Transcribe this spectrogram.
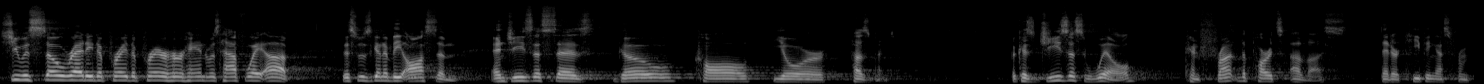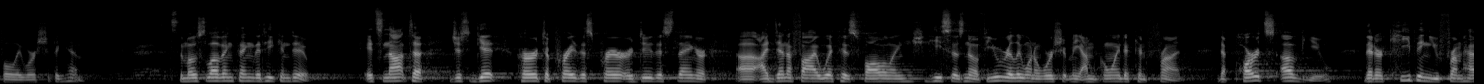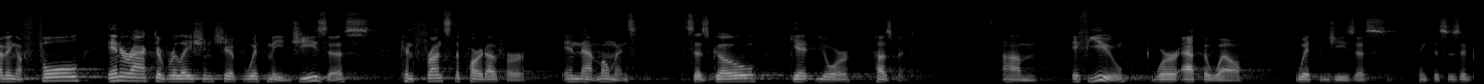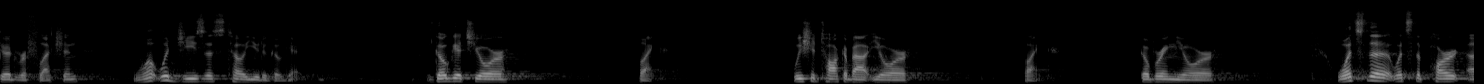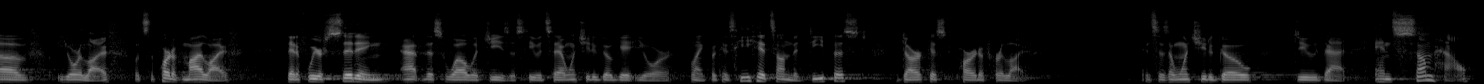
She was so ready to pray the prayer, her hand was halfway up. This was going to be awesome. And Jesus says, Go call your husband. Because Jesus will confront the parts of us that are keeping us from fully worshiping Him. It's the most loving thing that He can do. It's not to just get her to pray this prayer or do this thing or uh, identify with his following. He says, No, if you really want to worship me, I'm going to confront the parts of you that are keeping you from having a full interactive relationship with me. Jesus confronts the part of her in that moment. Says, Go get your husband. Um, if you were at the well with Jesus, I think this is a good reflection. What would Jesus tell you to go get? Go get your blank. We should talk about your blank. Go bring your. What's the, what's the part of your life? What's the part of my life that if we were sitting at this well with Jesus, he would say, I want you to go get your blank? Because he hits on the deepest, darkest part of her life and says, I want you to go do that. And somehow,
